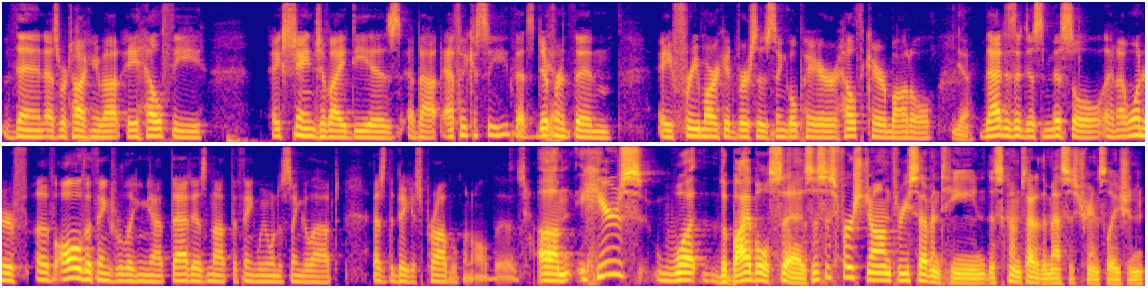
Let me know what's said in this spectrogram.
than as we're talking about a healthy exchange of ideas about efficacy. That's different than a free market versus single payer healthcare model. Yeah. That is a dismissal. And I wonder if, of all the things we're looking at, that is not the thing we want to single out as the biggest problem in all this. Um, here's what the Bible says. This is 1 John 3:17. This comes out of the Message translation.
